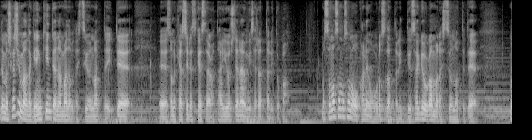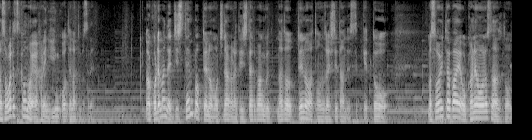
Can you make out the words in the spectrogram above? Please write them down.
でもしかしまだ現金というのはまだまだ必要になっていて、えー、そのキャッシュレス決済が対応してないお店だったりとか、まあ、そもそもそのお金を下ろすだったりっていう作業がまだ必要になってて、まあ、そこで使うのはやはり銀行ってなってますね。まあ、これまで実店舗っていうのを持ちながらデジタルバンクなどっていうのは存在してたんですけど、まあ、そういった場合お金を下ろすなど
